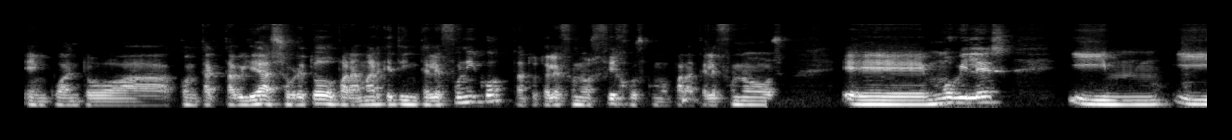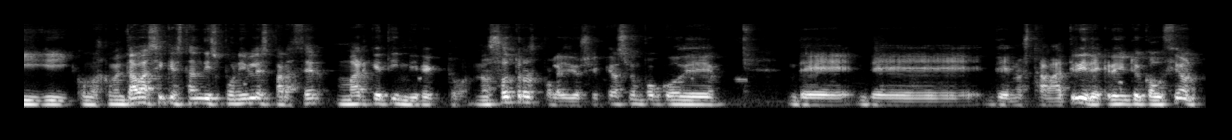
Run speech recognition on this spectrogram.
en cuanto a contactabilidad, sobre todo para marketing telefónico, tanto teléfonos fijos como para teléfonos eh, móviles. Y, como os comentaba, sí que están disponibles para hacer marketing directo. Nosotros, por la idiosincrasia un poco de, de, nuestra matriz de crédito y caución,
